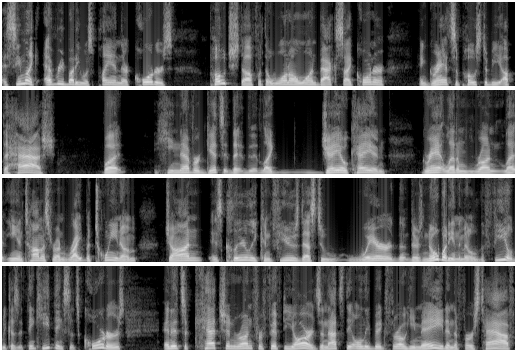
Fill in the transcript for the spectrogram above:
it seemed like everybody was playing their quarters poach stuff with a one on one backside corner, and Grant's supposed to be up the hash, but he never gets it. They, they, like JOK and Grant let him run, let Ian Thomas run right between them. John is clearly confused as to where the, there's nobody in the middle of the field because I think he thinks it's quarters and it's a catch and run for 50 yards. And that's the only big throw he made in the first half.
